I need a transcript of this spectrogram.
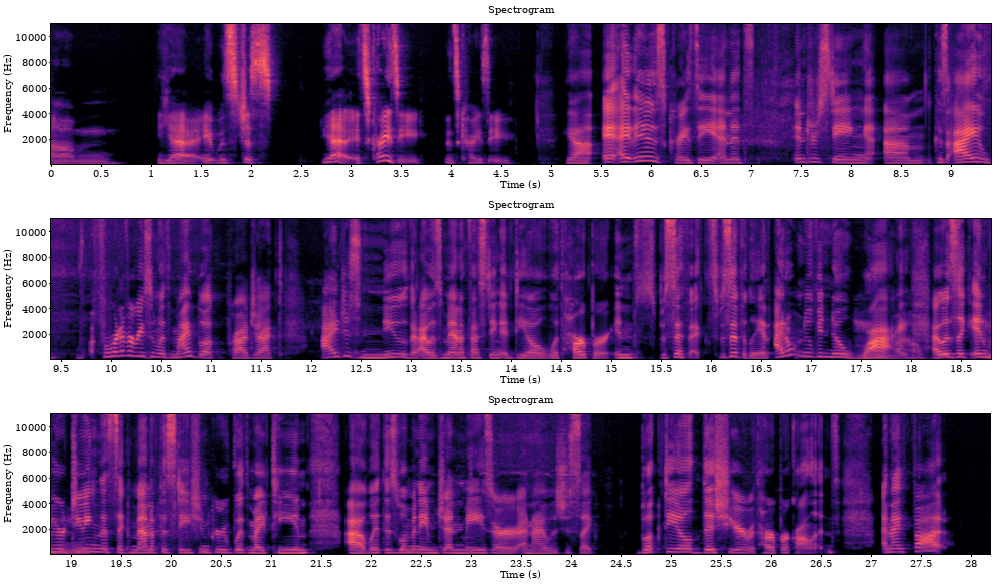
um, yeah, it was just, yeah, it's crazy. It's crazy. Yeah, it, it is crazy, and it's interesting um because I, for whatever reason, with my book project, I just knew that I was manifesting a deal with Harper in specific, specifically, and I don't even know Mm, why. wow. I was like, and we were hmm doing this like manifestation group with my team, uh, with this woman named Jen Mazer, and I was just like, book deal this year with Harper Collins, and I thought.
